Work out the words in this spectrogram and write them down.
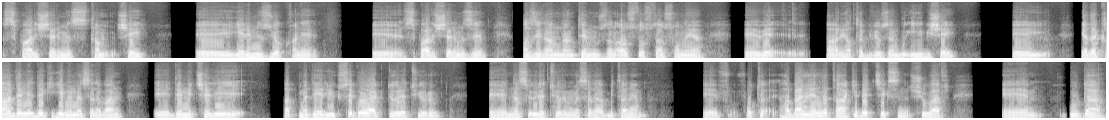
siparişlerimiz tam şey e, yerimiz yok hani e, siparişlerimizi Haziran'dan, Temmuz'dan, Ağustos'tan sonraya e, ve tarih atabiliyoruz. Yani bu iyi bir şey. E, ya da Kardemir'deki gibi mesela ben e, demir çeliği katma değeri yüksek olarak da üretiyorum. E, nasıl üretiyorum? Mesela bir tane e, foto haberlerini de takip edeceksin. Şu var. E, burada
